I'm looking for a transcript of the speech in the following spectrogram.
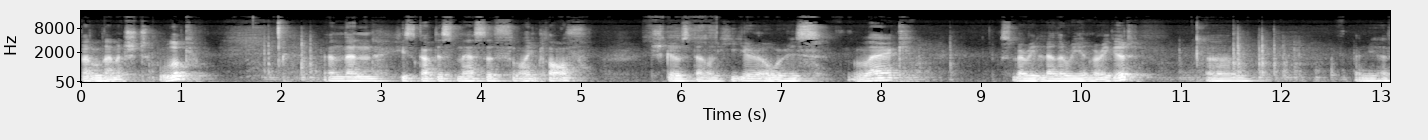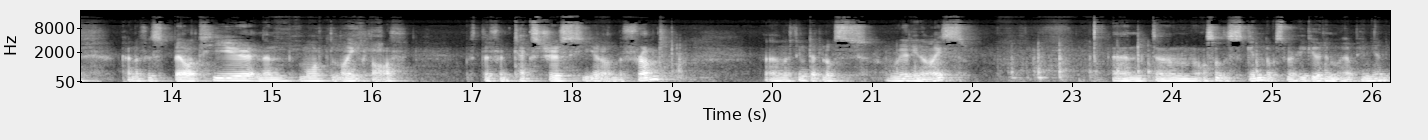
battle damaged look. And then he's got this massive loincloth which goes down here over his leg. Looks very leathery and very good. Um, and you have kind of his belt here and then more the loincloth with different textures here on the front. Um, I think that looks really nice. And um, also the skin looks very good in my opinion.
